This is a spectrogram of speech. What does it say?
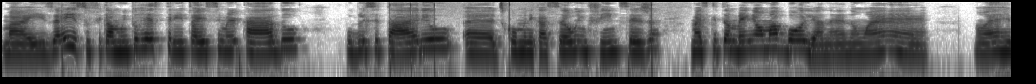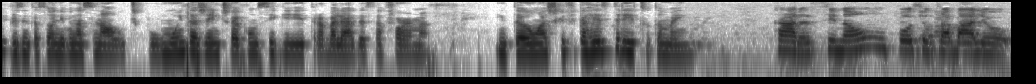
Mas é isso, fica muito restrito a esse mercado publicitário, é, de comunicação, enfim, que seja, mas que também é uma bolha, né? Não é, não é representação a nível nacional. Tipo, muita gente vai conseguir trabalhar dessa forma. Então, acho que fica restrito também. Cara, se não fosse um trabalho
